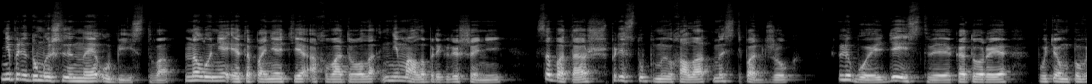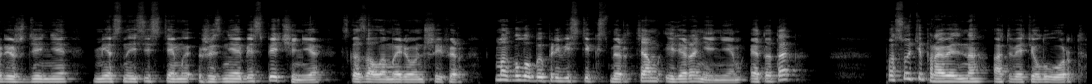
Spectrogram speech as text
Непредумышленное убийство. На Луне это понятие охватывало немало прегрешений. Саботаж, преступную халатность, поджог. Любое действие, которое путем повреждения местной системы жизнеобеспечения, сказала Мэрион Шифер, могло бы привести к смертям или ранениям. Это так? По сути, правильно, ответил Уорд.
